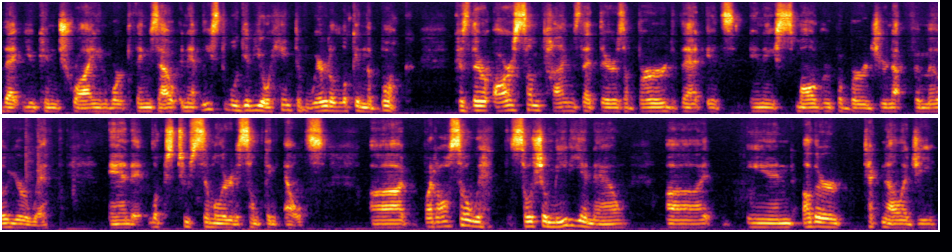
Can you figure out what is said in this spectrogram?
that you can try and work things out. And at least it will give you a hint of where to look in the book. Because there are some times that there's a bird that it's in a small group of birds you're not familiar with, and it looks too similar to something else. Uh, but also with social media now uh, and other technology,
